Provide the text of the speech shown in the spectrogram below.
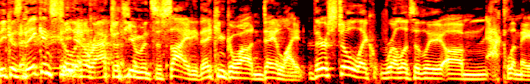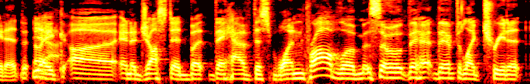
because they can still Yeah. interact with human society. They can go out in daylight. They're still like relatively um acclimated, Yeah. like uh and adjusted, but they have this one problem, so they ha- they have to like treat it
